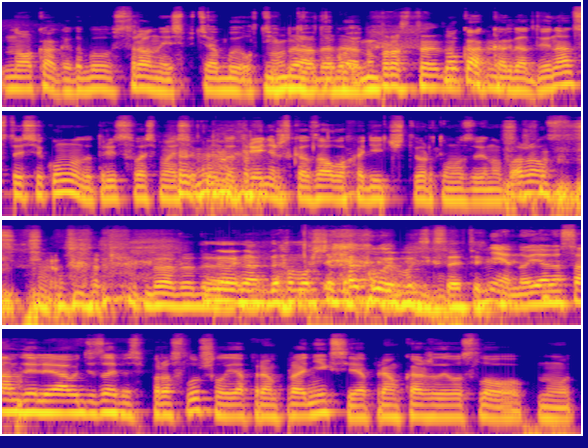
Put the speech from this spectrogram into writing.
Ну а как? Это было бы странно, если бы у тебя был. Типа, ну, да, да, такой, да, ну, просто... Ну как, когда 12 секунда, 38 секунда, тренер сказал выходить четвертому звену, пожалуйста. Да, да, да. Ну, иногда может и такое быть, кстати. Не, ну я на самом деле аудиозапись прослушал, я прям проникся, я прям каждое его слово, ну, вот,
